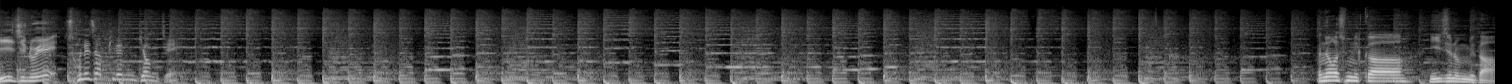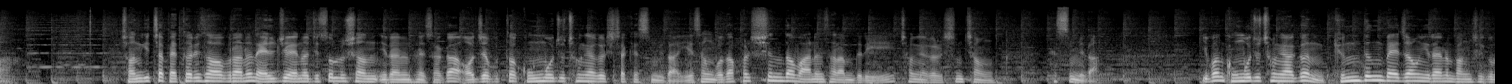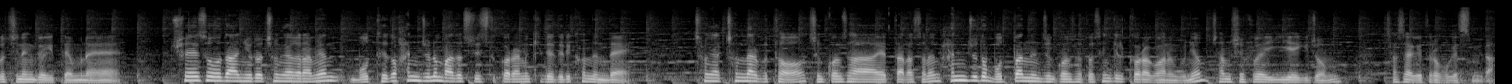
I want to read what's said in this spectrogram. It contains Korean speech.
이진우의 손에 잡히는 경제. 안녕하십니까 이진우입니다. 전기차 배터리 사업을 하는 LG 에너지 솔루션이라는 회사가 어제부터 공모주 청약을 시작했습니다. 예상보다 훨씬 더 많은 사람들이 청약을 신청했습니다. 이번 공모주 청약은 균등 배정이라는 방식으로 진행되기 때문에 최소 단위로 청약을 하면 못해도 한 주는 받을 수 있을 거라는 기대들이 컸는데 청약 첫날부터 증권사에 따라서는 한 주도 못 받는 증권사도 생길 거라고 하는군요. 잠시 후에 이 얘기 좀 자세하게 들어보겠습니다.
